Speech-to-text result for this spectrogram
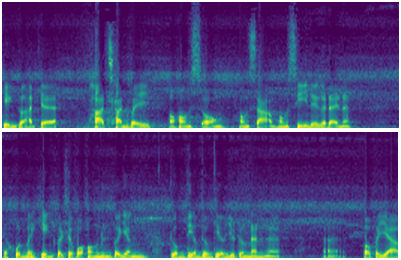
เก่งก็อาจจะพาชั้นไปเอาห้องสองห้องสามห้องสี่เลยก็ได้นะ แต่คนไม่เก่งก็เฉพาะห้องหนึ่งก็ยังต้วมเตี้ยมต้วมเตี้ยมอยู่ตรงนั้นฮะก็พยายาม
